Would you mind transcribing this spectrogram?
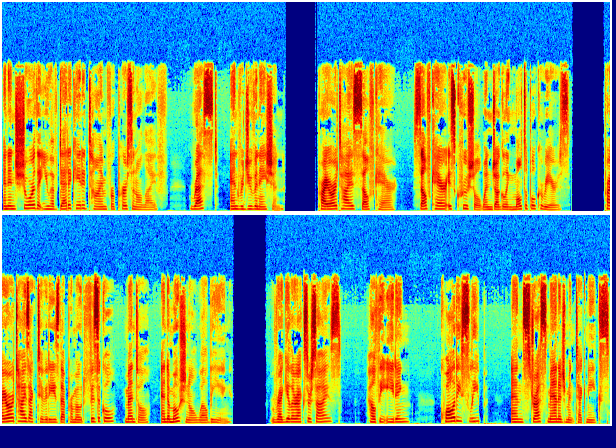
and ensure that you have dedicated time for personal life, rest, and rejuvenation. Prioritize self care. Self care is crucial when juggling multiple careers. Prioritize activities that promote physical, mental, and emotional well being. Regular exercise, healthy eating, quality sleep, and stress management techniques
